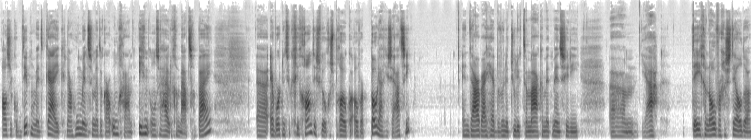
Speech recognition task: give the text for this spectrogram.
als ik op dit moment kijk naar hoe mensen met elkaar omgaan in onze huidige maatschappij. Uh, er wordt natuurlijk gigantisch veel gesproken over polarisatie. En daarbij hebben we natuurlijk te maken met mensen die um, ja, tegenovergestelde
